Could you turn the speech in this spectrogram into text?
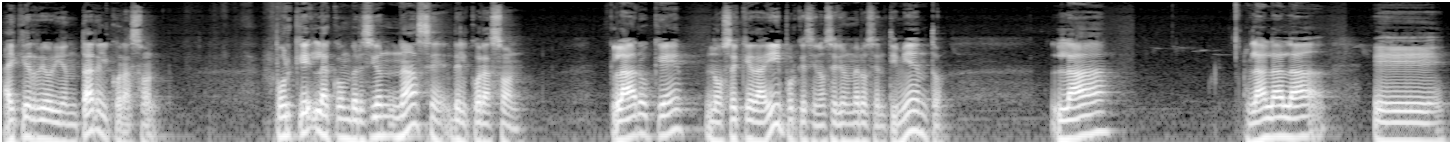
hay que reorientar el corazón. Porque la conversión nace del corazón. Claro que no se queda ahí porque si no sería un mero sentimiento. La, la, la, la eh,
